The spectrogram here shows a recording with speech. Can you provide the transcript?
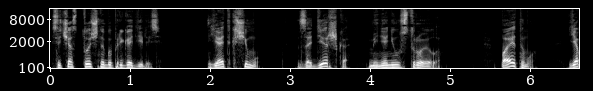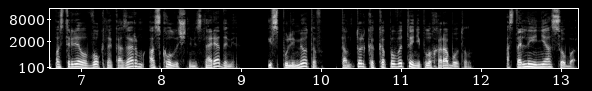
сейчас точно бы пригодились. Я это к чему? Задержка меня не устроила. Поэтому я пострелял в окна казарм осколочными снарядами, из пулеметов там только КПВТ неплохо работал, остальные не особо.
